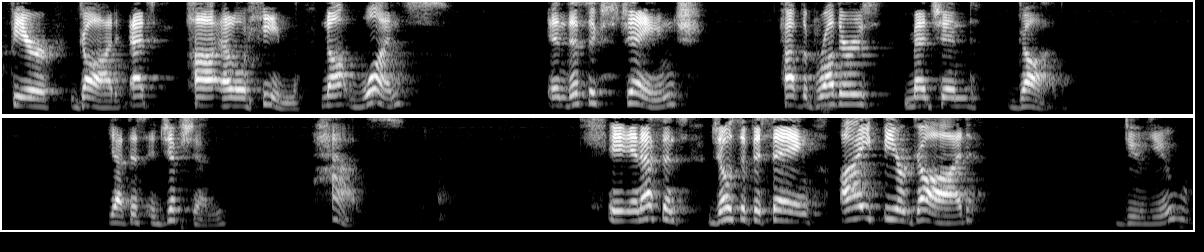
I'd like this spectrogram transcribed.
fear God. Et ha Elohim. Not once in this exchange have the brothers mentioned God. Yet this Egyptian has. In essence, Joseph is saying, I fear God. Do you?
